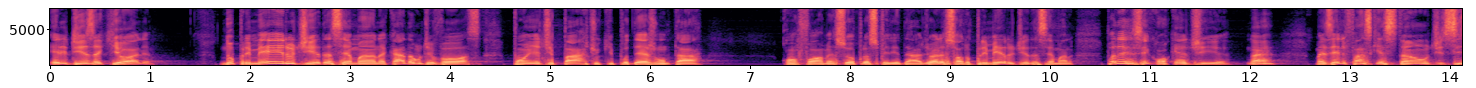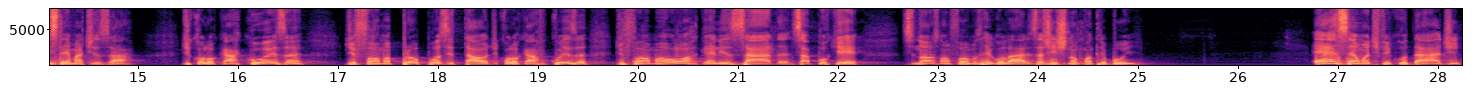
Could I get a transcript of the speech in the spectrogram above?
ele diz aqui, olha, No primeiro dia da semana, cada um de vós ponha de parte o que puder juntar, conforme a sua prosperidade. Olha só, no primeiro dia da semana, poderia ser qualquer dia, né? Mas ele faz questão de sistematizar, de colocar coisa de forma proposital, de colocar coisa de forma organizada. Sabe por quê? Se nós não formos regulares, a gente não contribui. Essa é uma dificuldade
